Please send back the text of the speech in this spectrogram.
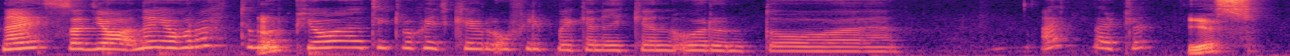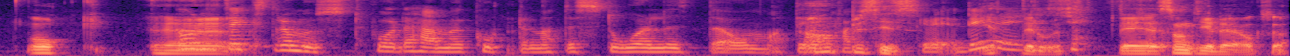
Nej, så jag, nej, jag håller med. Tumme Ja. upp. Jag tyckte det var skitkul. Och flippmekaniken och runt och... eh, Nej, verkligen. Yes. Och... eh, Och lite extra must på det här med korten. Att det står lite om att det är Ja, faktiskt precis. grejer. Det är Jätteroligt. jättekul. Det är, sånt gillar jag också.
